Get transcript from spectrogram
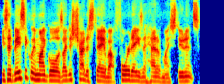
He said, "Basically, my goal is I just try to stay about four days ahead of my students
